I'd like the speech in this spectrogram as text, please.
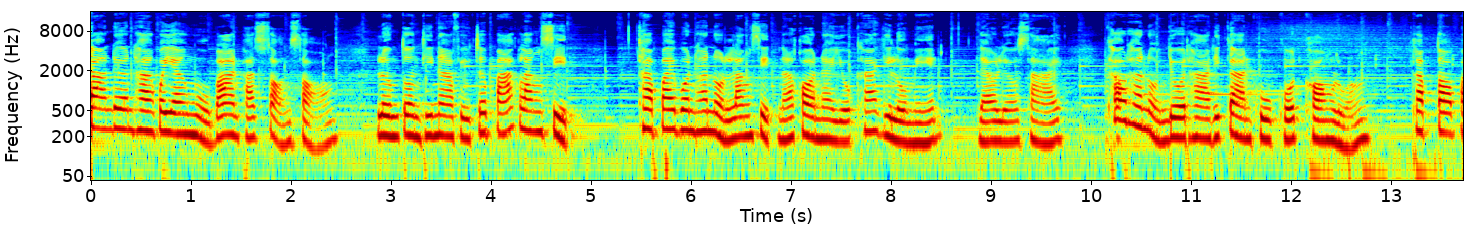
การเดินทางไปยังหมู่บ้านพัฒสอนสองเริ่มต้นที่หน้าฟิวเจอร์พาร์คลังสิตขับไปบนถนนลังสิตนครนายก 5 กิโลเมตร แล้วเลี้ยวซ้าย เข้าถนนโยธาธิการคูคตคลองหลวง ขับต่อไป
